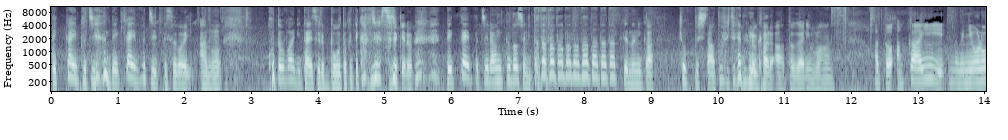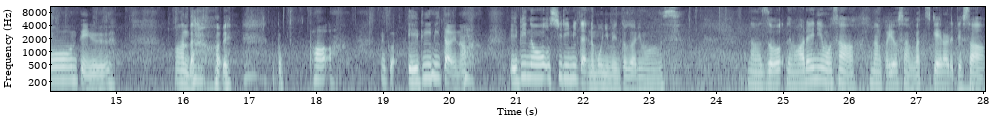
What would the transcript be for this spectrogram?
でっかいプチ でっかいプチってすごいあの言葉に対する冒涜って感じがするけどでっかいプチランク土砂にダダダダダダダダダダって何かチョップした跡みたいなのがあるアートがあります。あと赤いなんかニョローンっていうなんだろうあれ。なんかパなんかエビみたいなエビのお尻みたいなモニュメントがあります。謎。でもあれにもさなんか予算がつけられてさ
